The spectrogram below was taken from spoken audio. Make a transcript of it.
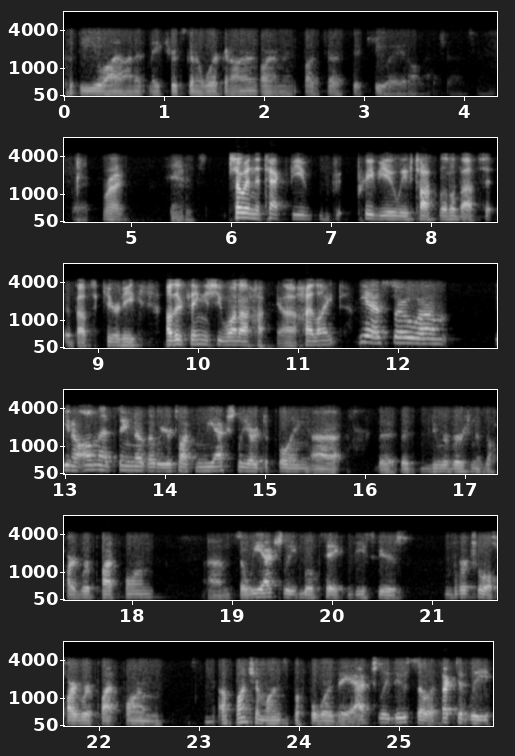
put the UI on it, make sure it's going to work in our environment, bug test it, QA, and all that jazz. Right? Right. Standards. So in the tech view, preview, we've talked a little about about security. Other things you want to uh, highlight? Yeah. So um, you know, on that same note that we were talking, we actually are deploying uh, the the newer version of the hardware platform. Um, so we actually will take vSphere's virtual hardware platform a bunch of months before they actually do. So effectively,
